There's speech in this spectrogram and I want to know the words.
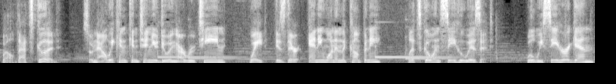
Well, that's good. So now we can continue doing our routine. Wait, is there anyone in the company? Let's go and see who is it. Will we see her again?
